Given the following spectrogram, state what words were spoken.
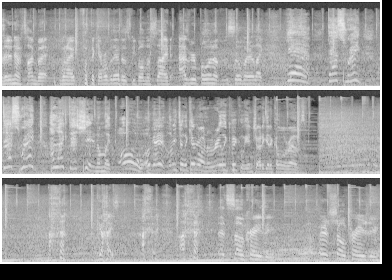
Guys, I didn't have time, but when I flipped the camera over there, those people on the side, as we were pulling up, it was so funny. Like, yeah, that's right, that's right. I like that shit. And I'm like, oh, okay, let me turn the camera on really quickly and try to get a couple of revs. Guys, it's so crazy. It's so crazy.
